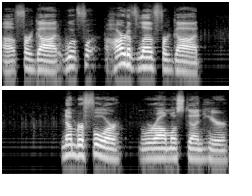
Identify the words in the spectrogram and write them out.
uh, for God, a heart of love for God. Number four, we're almost done here.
